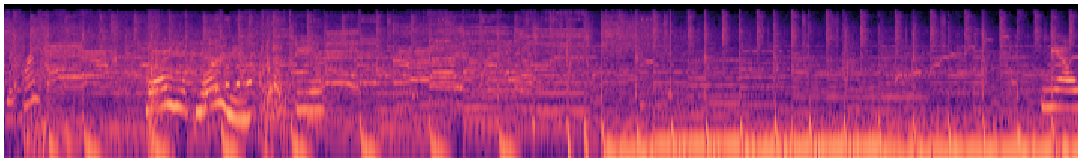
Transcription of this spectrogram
different? Why are you ignoring me, dear? Meow.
